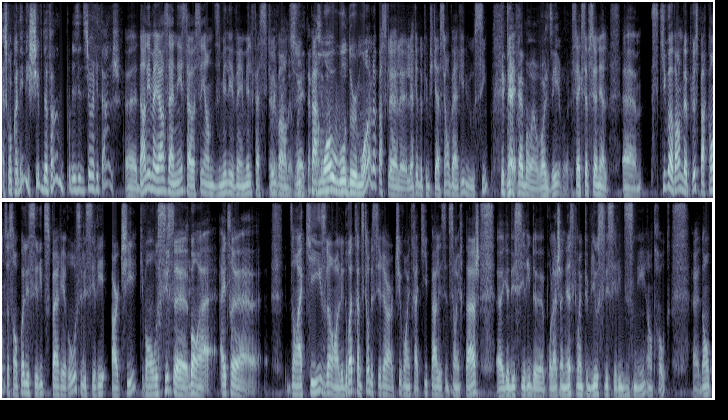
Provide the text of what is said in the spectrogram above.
est-ce qu'on connaît les chiffres de vente pour les éditions Héritage? Euh, dans les meilleures années, ça oscille entre 10 000 et 20 000 fascicules vendus par mois ou aux deux mois, là, parce que le, rythme de publication varie lui aussi. C'est très, très bon, on va le dire. C'est exceptionnel. ce qui va vendre le plus, par contre, ce ne sont pas les séries de super-héros, c'est les séries Archie, qui vont aussi se, bon, être disons, acquises. Là, les droits de traduction des séries Archie vont être acquis par les éditions Héritage. Euh, il y a des séries de, pour la jeunesse qui vont être publiées aussi, les séries Disney, entre autres. Euh, donc,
